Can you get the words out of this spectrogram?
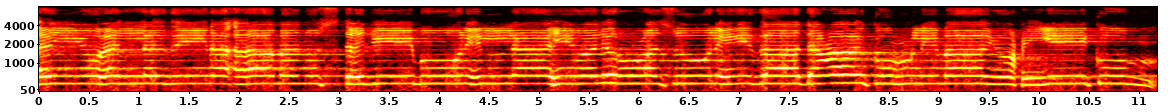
أيها الذين آمنوا استجيبوا لله وللرسول إذا دعاكم لما يحييكم.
